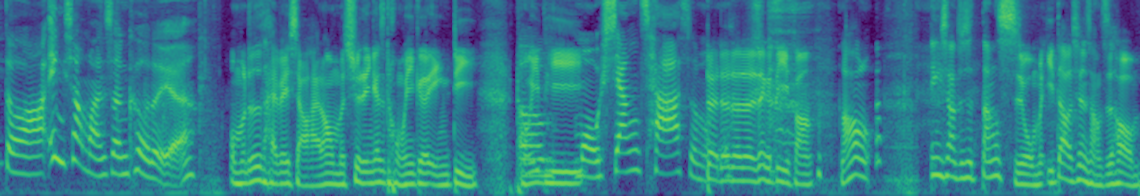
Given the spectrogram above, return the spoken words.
得啊，印象蛮深刻的耶。我们都是台北小孩，然后我们去的应该是同一个营地，同一批呃。某相差什么？对对对对，那个地方。然后印象就是当时我们一到现场之后，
